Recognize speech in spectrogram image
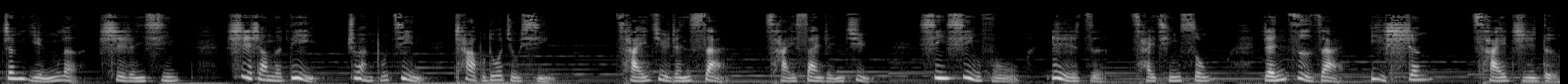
争赢了是人心；世上的利赚不尽，差不多就行。财聚人散，财散人聚，心幸福，日子才轻松，人自在，一生才值得。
